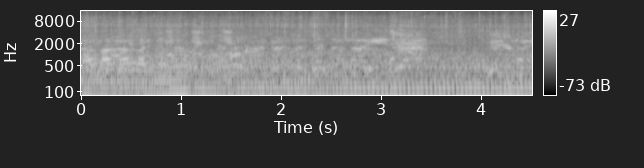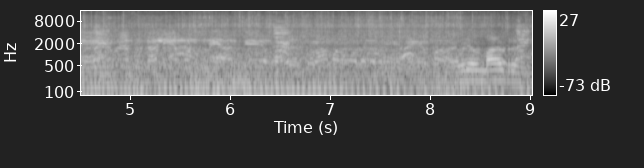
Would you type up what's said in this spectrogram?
ஒரு மாலை விட்டுருங்க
